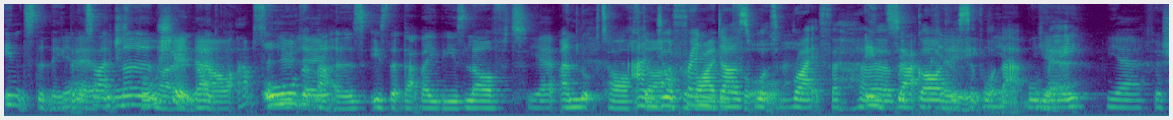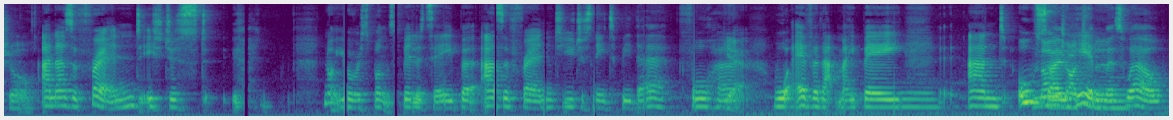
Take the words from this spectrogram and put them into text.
instantly but it's like no, is no, bullshit no. Like. Absolutely. all that matters is that that baby is loved Yeah. and looked after And your friend does for. what's right for her, Exactly. regardless of what that will Yeah. be. Yeah. for sure And as a friend, it's just not your responsibility, but as a friend, you just need to be there for her, Yeah. whatever that may be. And also No him as well.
